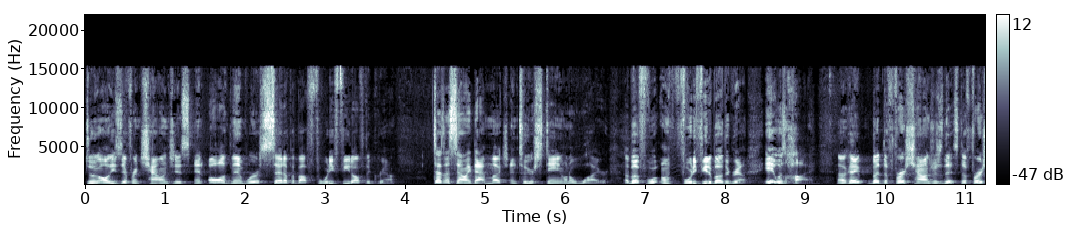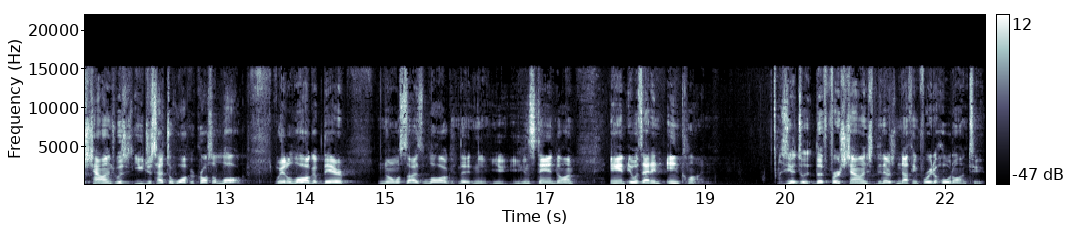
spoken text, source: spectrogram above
doing all these different challenges, and all of them were set up about 40 feet off the ground. Doesn't sound like that much until you're standing on a wire about 40 feet above the ground. It was high. Okay, but the first challenge was this. The first challenge was you just had to walk across a log. We had a log up there, normal sized log that you, you can stand on, and it was at an incline. So to, the first challenge, then there's nothing for you to hold on to.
